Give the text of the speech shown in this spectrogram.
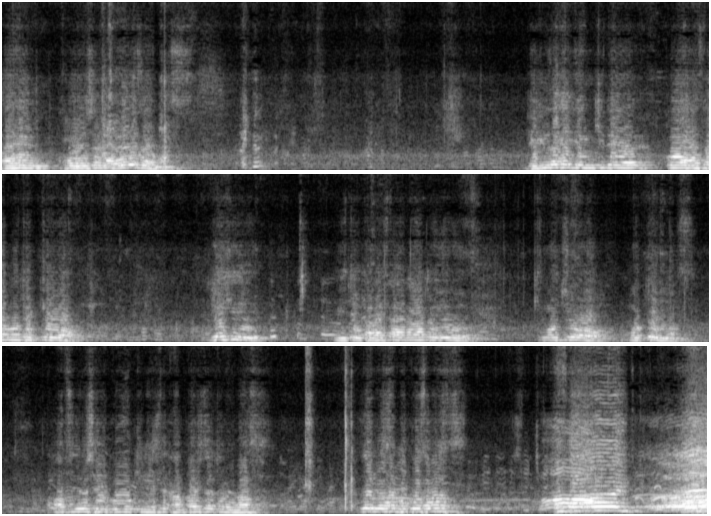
大変高齢者が多いございます。できるだけ元気でこのアイスの撤去をぜひ見ていただきたいなという気持ちを持っております。祭りの成功を記念して乾杯したいと思います。では皆さんご苦労様です。乾杯。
